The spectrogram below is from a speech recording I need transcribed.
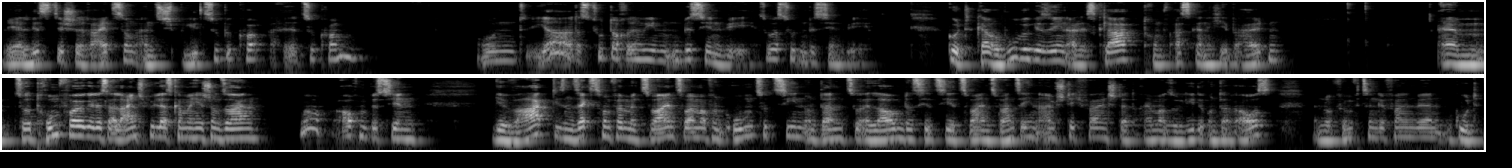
realistische Reizung ans Spiel zu, äh, zu kommen. Und ja, das tut doch irgendwie ein bisschen weh. Sowas tut ein bisschen weh. Gut, Karo Bube gesehen, alles klar, Trumpf Ass kann ich hier behalten. Ähm, zur Trumpffolge des Alleinspielers kann man hier schon sagen, oh, auch ein bisschen gewagt, diesen Sechstrümpfer mit 2 zweimal von oben zu ziehen und dann zu erlauben, dass jetzt hier 22 in einem Stich fallen, statt einmal solide unter raus, wenn nur 15 gefallen wären. Gut,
